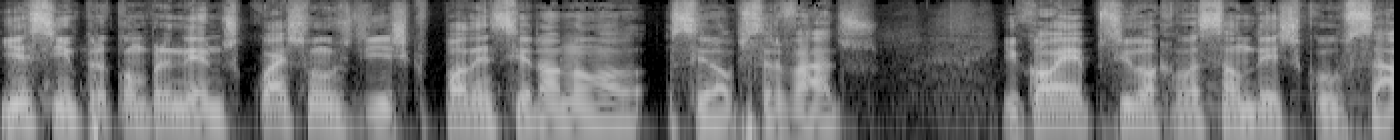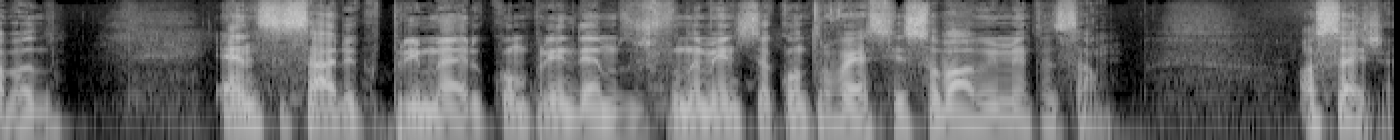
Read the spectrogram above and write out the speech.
E assim, para compreendermos quais são os dias que podem ser ou não ser observados e qual é a possível relação destes com o sábado, é necessário que primeiro compreendamos os fundamentos da controvérsia sobre a alimentação. Ou seja,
